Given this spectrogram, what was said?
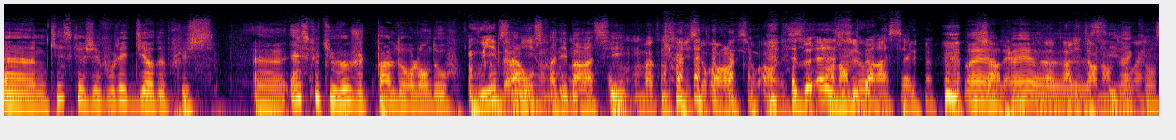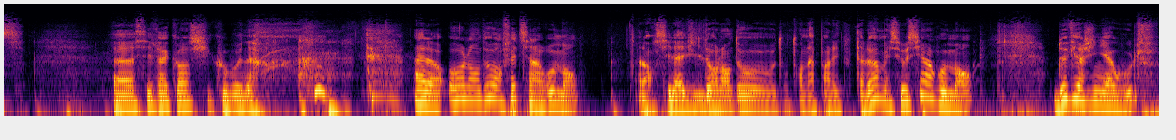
euh, qu'est-ce que je voulais te dire de plus Euh, Est-ce que tu veux que je te parle d'Orlando? Oui, Comme bah ça, oui, on sera débarrassé. On, on va continuer sur, Or- sur, Or- Elle, veut- elle se Orlando. débarrasse, elle. Ouais, Charlène, après, on va parler d'Orlando, ces ouais. vacances. Euh, ces vacances Chicobona. Alors, Orlando, en fait, c'est un roman. Alors, c'est la ville d'Orlando dont on a parlé tout à l'heure, mais c'est aussi un roman de Virginia Woolf,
